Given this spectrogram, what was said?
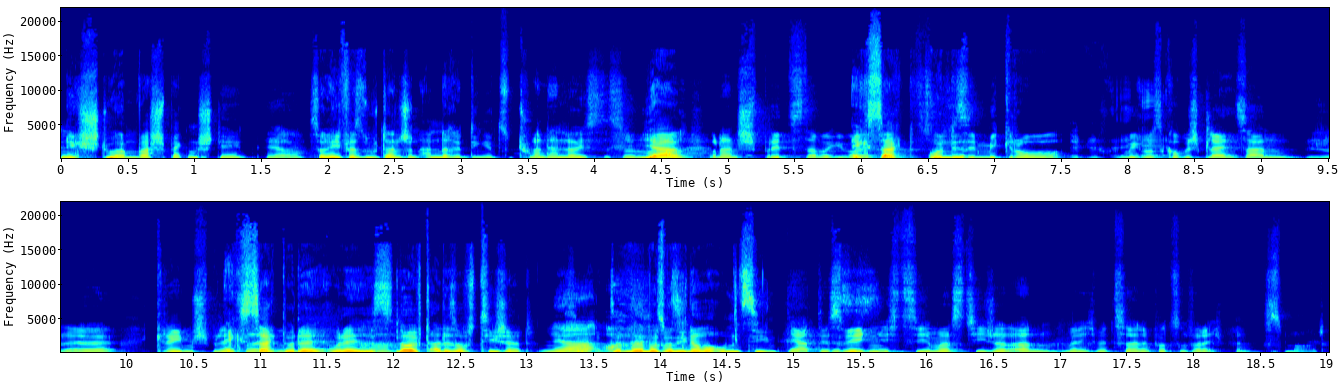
nicht stur am Waschbecken stehen, Ja. sondern ich versuche dann schon andere Dinge zu tun. Und dann läuft es so im Ja. Haus und dann spritzt aber überall Exakt. so, so Und- diese Mikro, mikroskopisch kleinen Zahncreme äh, Exakt, oder, oder es Ah. läuft alles aufs T-Shirt. Ja, So, dann muss man sich nochmal umziehen. Ja, deswegen, ist- ich ziehe immer das T-Shirt an, wenn ich mit Zähneputzen fertig bin. Smart.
